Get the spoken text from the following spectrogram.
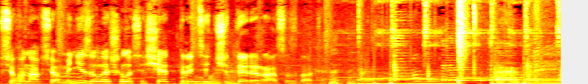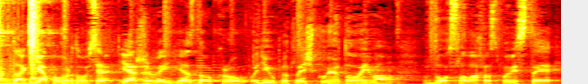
Всього на всього, мені залишилося ще 34 рази здати. Так, я повернувся, я живий, я здав кров, одів петличку і готовий вам в двох словах розповісти,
